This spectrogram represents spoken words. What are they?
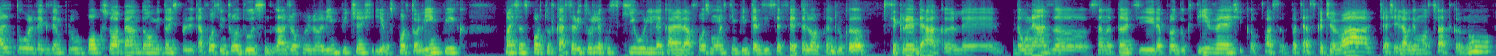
altul. De exemplu, boxul abia în 2012 a fost introdus la Jocurile Olimpice și e un sport olimpic. Mai sunt sporturi ca săriturile cu schiurile, care le-au fost mult timp interzise fetelor pentru că se credea că le dăunează sănătății reproductive și că poate să pățească ceva, ceea ce le-au demonstrat că nu.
